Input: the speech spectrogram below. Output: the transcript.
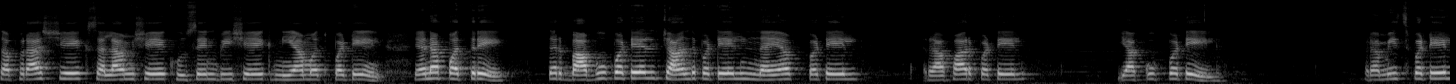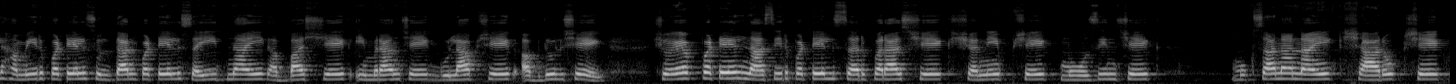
सफराज शेख सलाम शेख हुसेन बी शेख नियामत पटेल यांना पत्रे. तर बाबू पटेल चांद पटेल नयब पटेल राफार पटेल याकूब पटेल रमीज पटेल हमीर पटेल सुलतान पटेल सईद नाईक अब्बास शेख इम्रान शेख गुलाब शेख अब्दुल शेख शोएब पटेल नासिर पटेल सरफराज शेख शनीफ शेख मोहसिन शेख मुक्साना नाईक शाहरुख शेख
